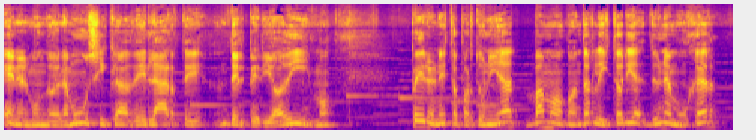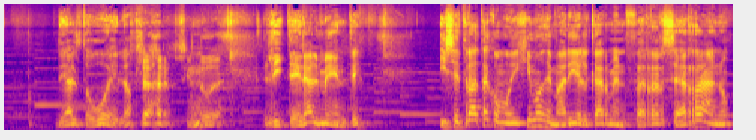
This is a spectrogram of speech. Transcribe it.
en el mundo de la música, del arte, del periodismo. Pero en esta oportunidad vamos a contar la historia de una mujer de alto vuelo, Claro, sin duda. literalmente. Y se trata, como dijimos, de María del Carmen Ferrer Serrano.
